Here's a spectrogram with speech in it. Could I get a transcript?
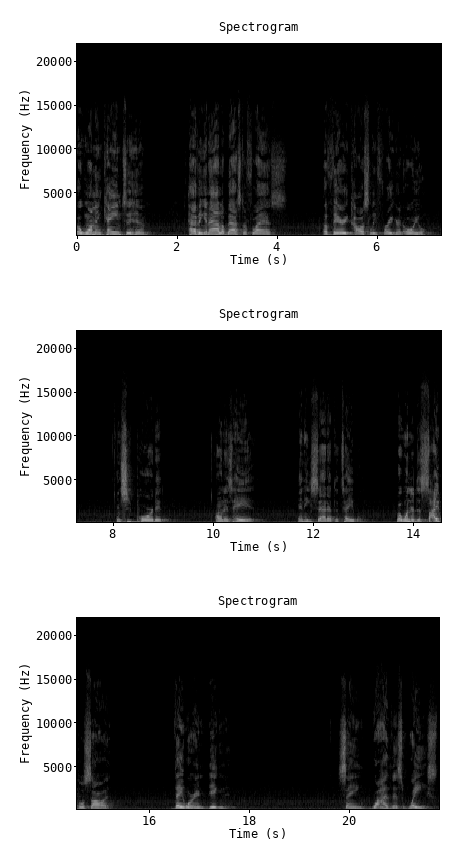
a woman came to him having an alabaster flask of very costly fragrant oil. And she poured it on his head, and he sat at the table. But when the disciples saw it, they were indignant, saying, Why this waste?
